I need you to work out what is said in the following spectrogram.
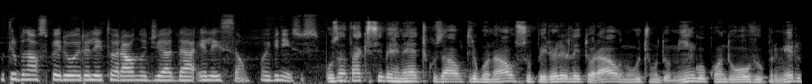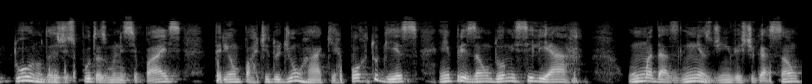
o Tribunal Superior Eleitoral no dia da eleição. Oi, Vinícius. Os ataques cibernéticos ao Tribunal Superior Eleitoral no último domingo, quando houve o primeiro turno das disputas municipais, teriam partido de um hacker português em prisão domiciliar. Uma das linhas de investigação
